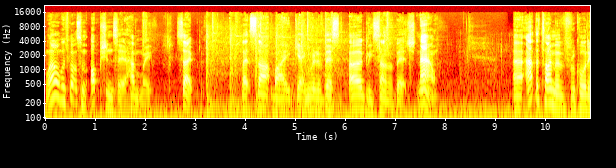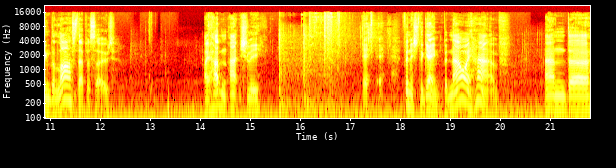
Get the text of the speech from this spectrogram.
well, we've got some options here, haven't we? So, let's start by getting rid of this ugly son of a bitch. Now, uh, at the time of recording the last episode, I hadn't actually finished the game, but now I have, and uh,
